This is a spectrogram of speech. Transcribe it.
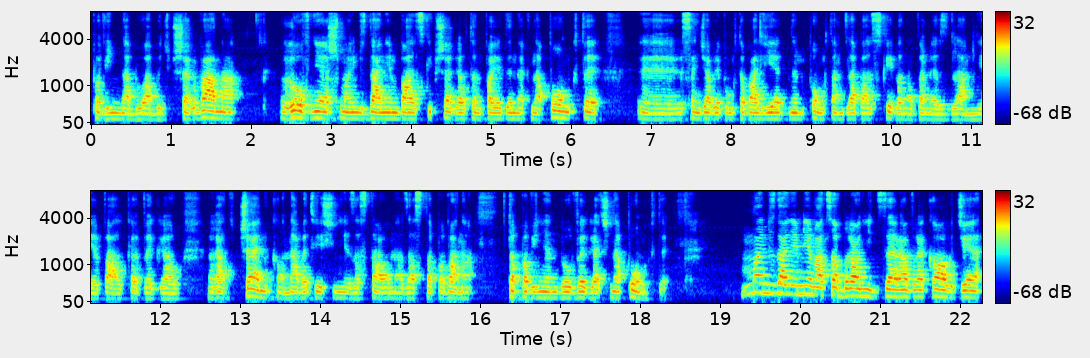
powinna była być przerwana. Również moim zdaniem Balski przegrał ten pojedynek na punkty. Yy, sędziowie punktowali jednym punktem dla Balskiego, natomiast dla mnie walkę wygrał Radczenko. Nawet jeśli nie została ona zastopowana, to powinien był wygrać na punkty. Moim zdaniem nie ma co bronić zera w rekordzie.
